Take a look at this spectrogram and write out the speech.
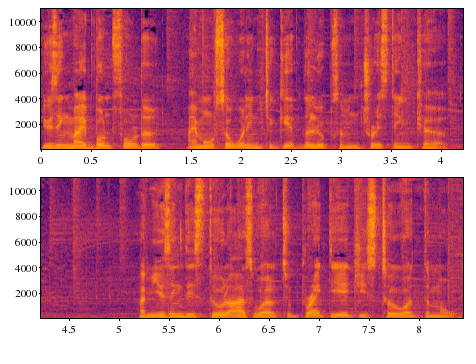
Using my bone folder, I'm also willing to give the loop some interesting curve. I'm using this tool as well to break the edges toward the mold.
